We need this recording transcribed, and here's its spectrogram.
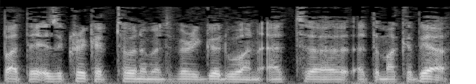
but there is a cricket tournament, a very good one at uh, at the Maccabiah.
